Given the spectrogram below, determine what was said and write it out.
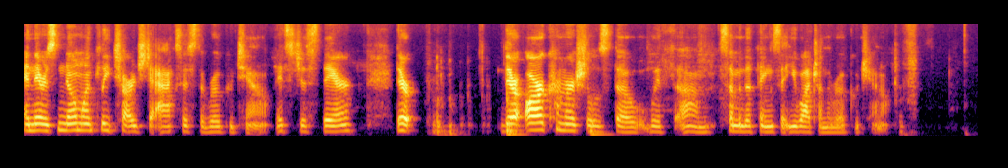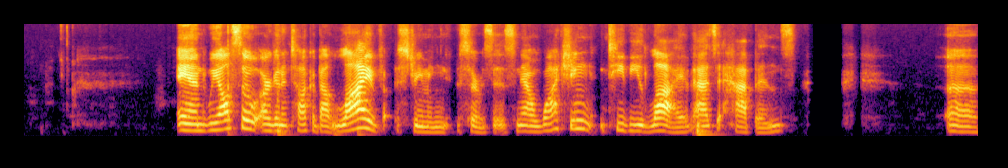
And there's no monthly charge to access the Roku channel. It's just there. There there are commercials though with um, some of the things that you watch on the Roku channel. And we also are going to talk about live streaming services. Now, watching TV live as it happens uh,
